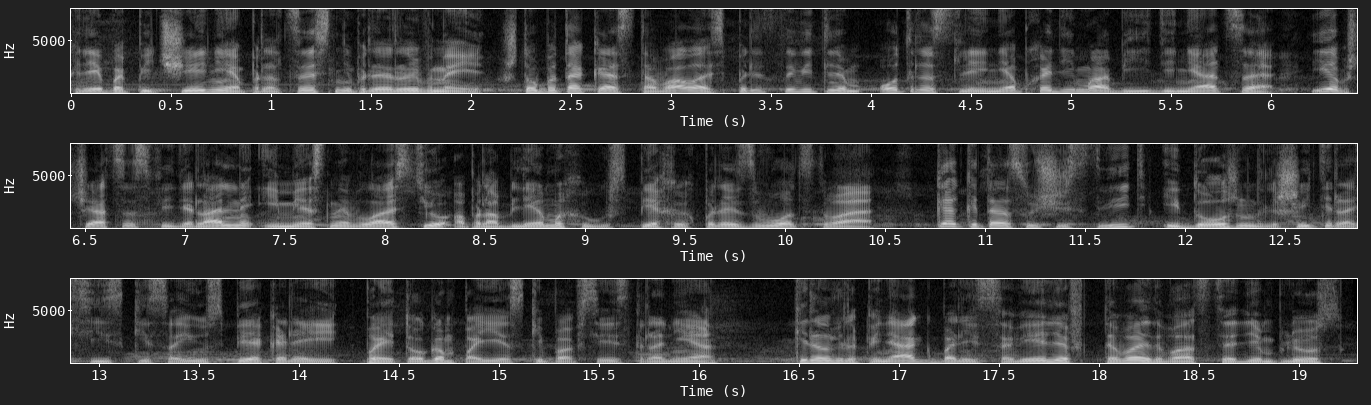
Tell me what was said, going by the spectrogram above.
Хлебопечение – процесс непрерывный. Чтобы так и оставалось, представителям отрасли необходимо объединяться и общаться с федеральной и местной властью о проблемах и успехах производства. Как это осуществить и должен решить Российский союз пекарей по итогам поездки по всей стране. Кирилл Грапеняк, Борис Савельев, ТВ-21+.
